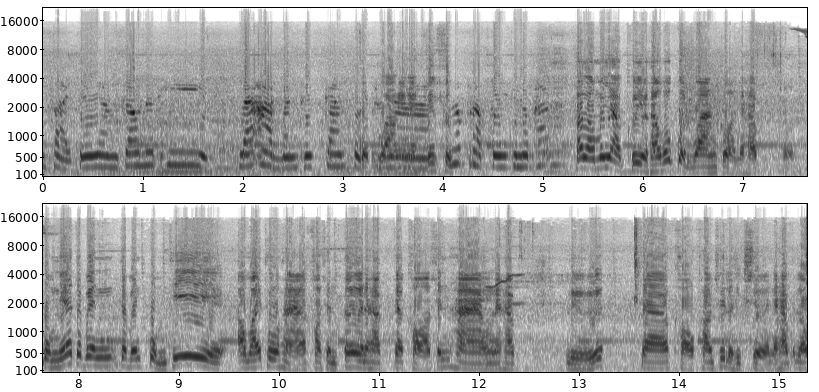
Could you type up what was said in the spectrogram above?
นสายไปยังเจ้าหน้าที่ และอาจบันทึกการสนกทดวางนาเลยนะสิ้นสุด เพื่อปรับปรุงคุณภาพ ถ้าเราไม่อยากคุยกับเขาก็กดวางก่อนนะครับ ครับปุ่มเนี้ยจะเป็นจะเป็นปุ่มที่เอาไว้โทรหา call center นะครับ จะขอเส้นทางนะครับ หรือจะขอความช่วยเหลือฉุกเฉินนะครับ เรา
